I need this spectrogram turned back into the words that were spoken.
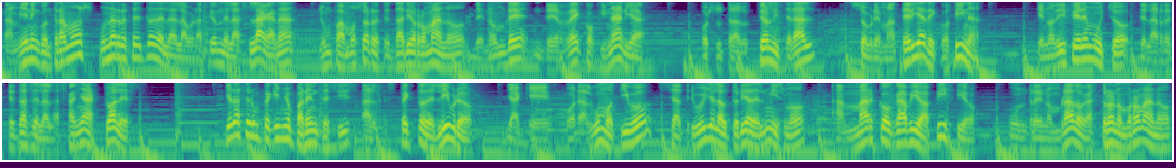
También encontramos una receta de la elaboración de las lágana en un famoso recetario romano de nombre de Re Coquinaria, por su traducción literal sobre materia de cocina, que no difiere mucho de las recetas de la lasaña actuales. Quiero hacer un pequeño paréntesis al respecto del libro, ya que, por algún motivo, se atribuye la autoría del mismo a Marco Gabio Apicio, un renombrado gastrónomo romano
